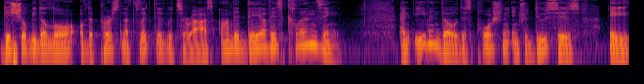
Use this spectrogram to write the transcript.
"This shall be the law of the person afflicted with tsaras on the day of his cleansing." And even though this portion introduces a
